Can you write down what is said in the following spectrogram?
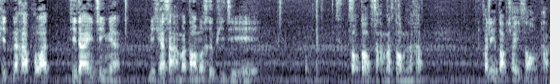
ผิดนะครับ เพราะว่าที่ได้จริงๆเนี่ย มีแค่3อะตอมก็คือ PGA ต้องตอบ3อะตอมนะครับ ข้อนี้ตอบช้อยที่2ครับ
